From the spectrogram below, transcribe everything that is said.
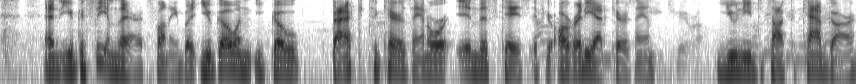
And you can see him there it's funny but you go and you go back to Karazhan, or in this case if you're already at Karazhan, you need to talk to Khadgar.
